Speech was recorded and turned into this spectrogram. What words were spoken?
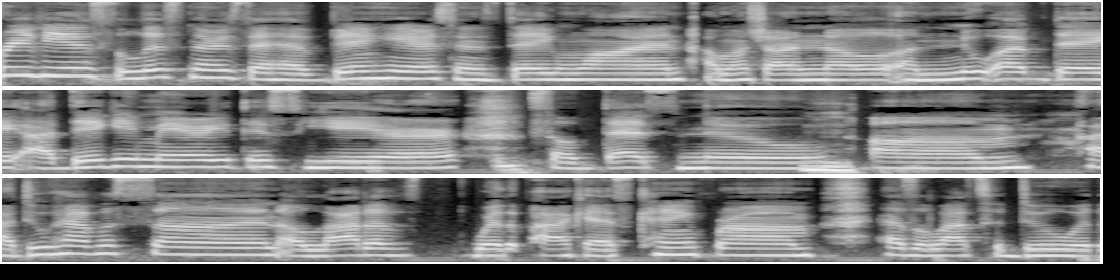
previous listeners that have been here since day one, I want y'all to know a new update. I did get married this year, so that's new. Mm. Um, I do have a son. A lot of where the podcast came from has a lot to do with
